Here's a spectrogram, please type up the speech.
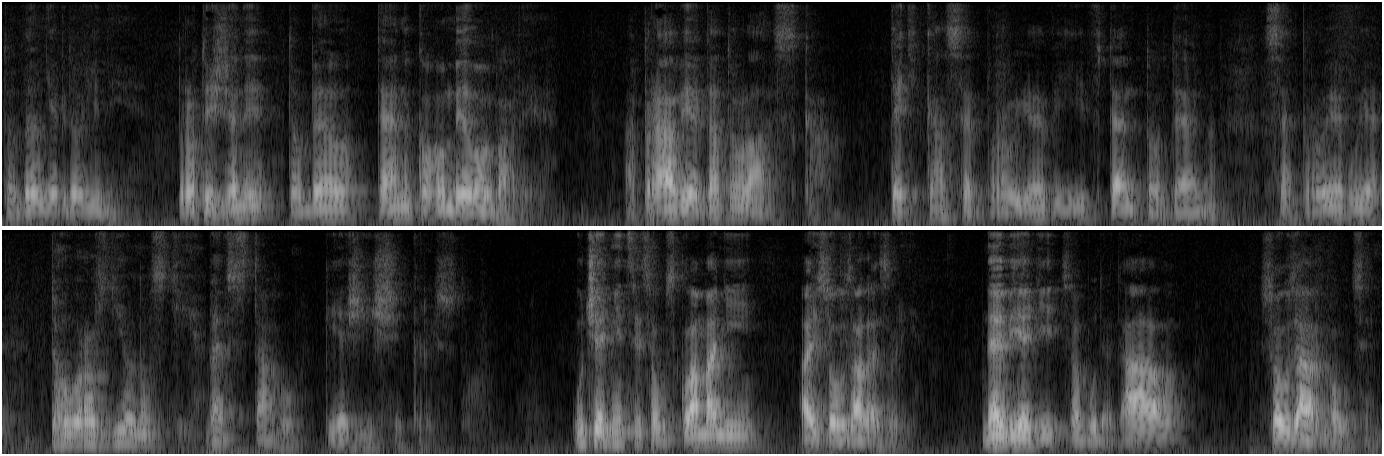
to byl někdo jiný. Pro ty ženy to byl ten, koho milovali. A právě tato láska teďka se projeví v tento den, se projevuje tou rozdílností ve vztahu k Ježíši Kristu. Učedníci jsou zklamaní a jsou zalezlí. Nevědí, co bude dál, jsou zarmoucení.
